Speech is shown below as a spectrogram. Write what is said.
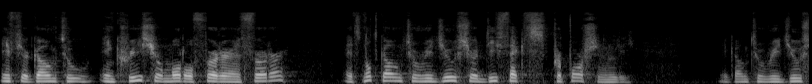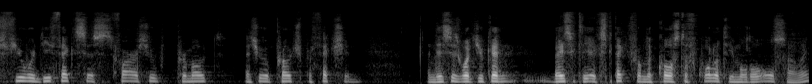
If you're going to increase your model further and further, it's not going to reduce your defects proportionally. You're going to reduce fewer defects as far as you promote, as you approach perfection. And this is what you can basically expect from the cost of quality model also. Eh?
